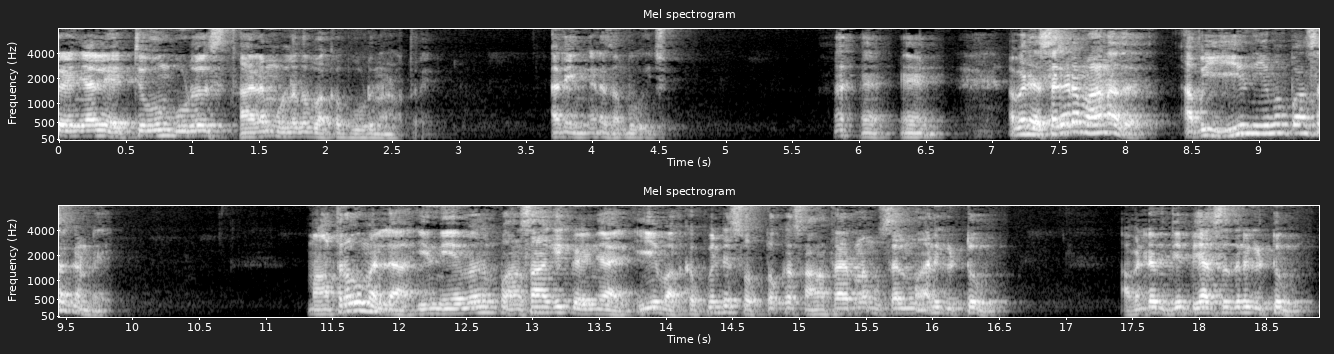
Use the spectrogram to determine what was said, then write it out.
കഴിഞ്ഞാൽ ഏറ്റവും കൂടുതൽ സ്ഥലമുള്ളത് വക്കപ്പൂടിനാണ് അത്രേ അതെങ്ങനെ സംഭവിച്ചു? അപ്പൊ രസകരമാണത്. അപ്പൊ ഈ നിയമം പാസ്സാക്കണ്ടേ? മാത്രവുമല്ല ഈ നിയമം പാസ്സാക്കി കഴിഞ്ഞാൽ ഈ വക്കപ്പിന്റെ സ്വത്തൊക്കെ സാധാരണ മുസൽമാന് കിട്ടും. അവന്റെ വിദ്യാഭ്യാസത്തിന് കിട്ടും.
